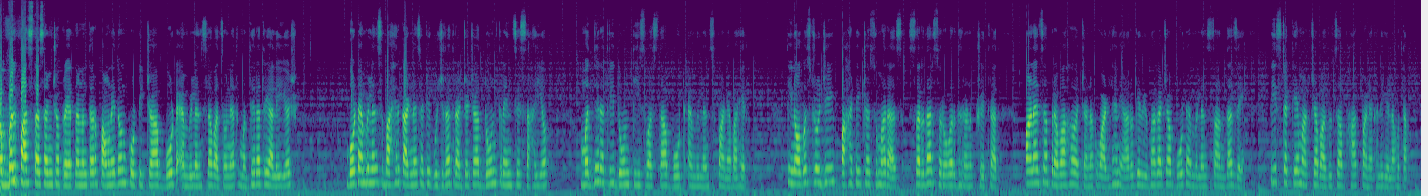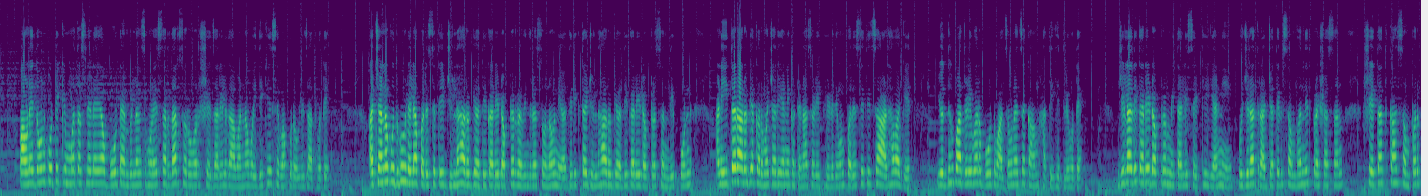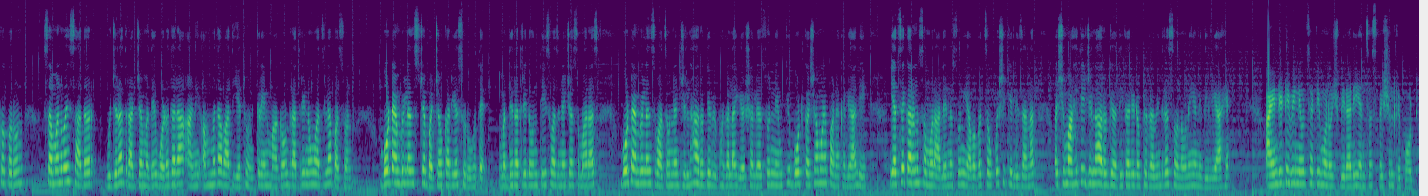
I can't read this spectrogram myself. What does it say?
तब्बल पाच तासांच्या प्रयत्नानंतर पावणे दोन कोटीच्या बोट ॲम्ब्युलन्सला वाचवण्यात मध्यरात्री आले यश. बोट ॲम्ब्युलन्स बाहेर काढण्यासाठी गुजरात राज्याच्या दोन क्रेनचे सहाय्य. मध्यरात्री दोन तीस वाजता बोट ॲम्ब्युलन्स पाण्याबाहेर. तीन ऑगस्ट रोजी पहाटेच्या सुमारास सरदार सरोवर धरण क्षेत्रात पाण्याचा प्रवाह अचानक वाढल्याने आरोग्य विभागाच्या बोट ॲम्ब्युलन्सचा अंदाजे तीस टक्के मागच्या बाजूचा भाग पाण्याखाली गेला होता. पावणे दोन कोटी किंमत असलेल्या या बोट ॲम्ब्युलन्समुळे सरदार सरोवर शेजारील गावांना वैद्यकीय सेवा पुरवली जात होते. अचानक उद्भवलेल्या परिस्थितीत जिल्हा आरोग्य अधिकारी डॉक्टर रवींद्र सोनवणे अतिरिक्त जिल्हा आरोग्य अधिकारी डॉक्टर संदीप पुंड आणि इतर आरोग्य कर्मचारी यांनी घटनास्थळी भेट देऊन परिस्थितीचा आढावा घेत युद्धपातळीवर बोट वाचवण्याचे काम हाती घेतले होते. जिल्हाधिकारी डॉक्टर मिताली सेठी यांनी गुजरात राज्यातील संबंधित प्रशासन शेतात का संपर्क करून समन्वय सादर. गुजरात राज्यामध्ये वडोदरा आणि अहमदाबाद येथून क्रेन मागवून रात्री नऊ वाजल्यापासून बोट ॲम्ब्युलन्सचे बचाव कार्य सुरू होते. मध्यरात्री दोन तीस वाजण्याच्या सुमारास बोट ॲम्ब्युलन्स वाचवण्यात जिल्हा आरोग्य विभागाला यश आले असून नेमकी बोट कशामुळे पाण्याखाली आली याचे कारण समोर आले नसून याबाबत चौकशी केली जाणार अशी माहिती जिल्हा आरोग्य अधिकारी डॉक्टर रवींद्र सोनवणे यांनी दिली आहे. I N D T V न्यूजसाठी मनोज बिरारी यांचा स्पेशल रिपोर्ट.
